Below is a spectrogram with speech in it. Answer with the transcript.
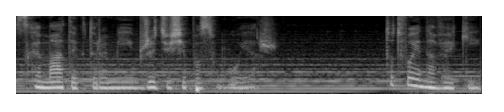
schematy, którymi w życiu się posługujesz to Twoje nawyki.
